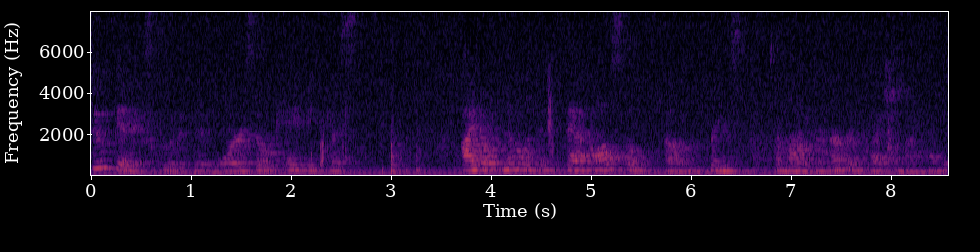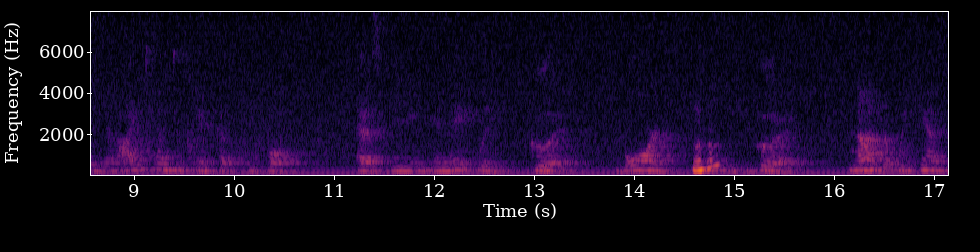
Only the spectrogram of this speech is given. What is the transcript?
do get excluded? That war is okay because I don't know that that also um, brings to mind another question I have, in that I tend to think of people as being innately good, born mm-hmm. good. Not that we can't,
